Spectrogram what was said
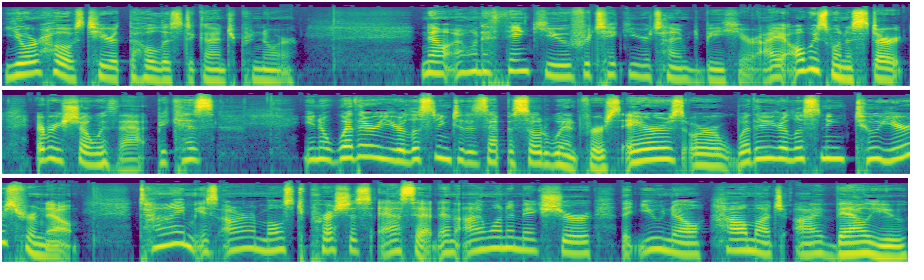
your host here at The Holistic Entrepreneur. Now, I want to thank you for taking your time to be here. I always want to start every show with that because, you know, whether you're listening to this episode when it first airs or whether you're listening two years from now, time is our most precious asset. And I want to make sure that you know how much I value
